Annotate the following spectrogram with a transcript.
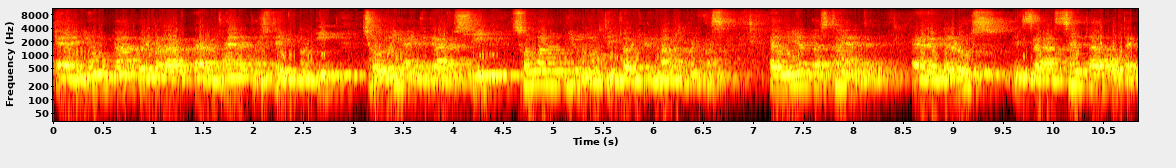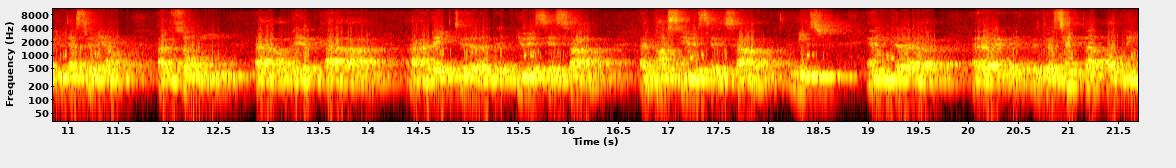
えー日本がこれからタイアップしていくのにちょうどいい相手であるし、相談にも乗っていただけるなと思います。Uh, we understand uh, Belarus is a center of the industrial uh, zone uh, of the uh, uh, late uh, USSR, uh, past USSR, means and uh, the center of the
